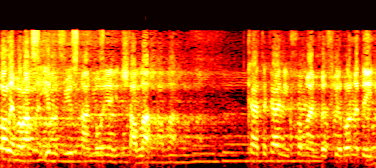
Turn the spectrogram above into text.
بەڵێ بەڕاستی ئێمە پێویستمان بۆیە ئینشاءالله کاتەکانی خۆمان بەفیڕۆ نەدەین.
